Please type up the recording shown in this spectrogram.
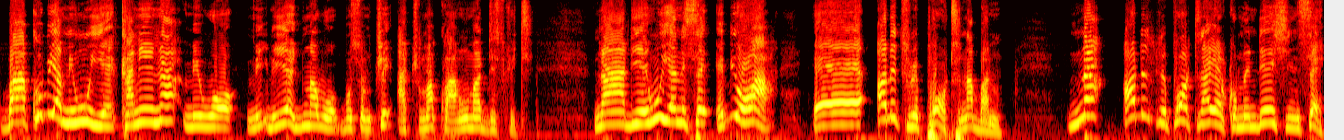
Baako bi a mehu yɛ kane na mewɔ me- meyɛ adwuma wɔ bosomtwe atwoma kɔ ahoma district. Na deɛ ɛhu yɛ ne sɛ ebi wɔ a audit report n'aba no. Na audit report na yɛ recommendation sɛ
